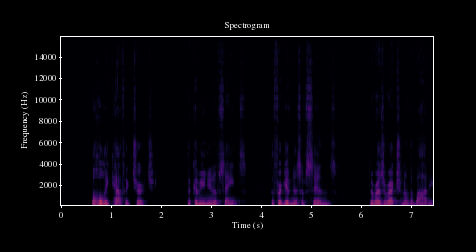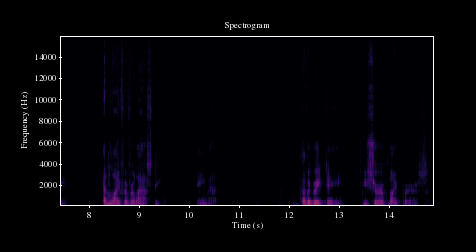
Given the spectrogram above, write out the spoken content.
the Holy Catholic Church, the communion of saints, the forgiveness of sins, the resurrection of the body, and life everlasting. Amen. Have a great day. Be sure of my prayers.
